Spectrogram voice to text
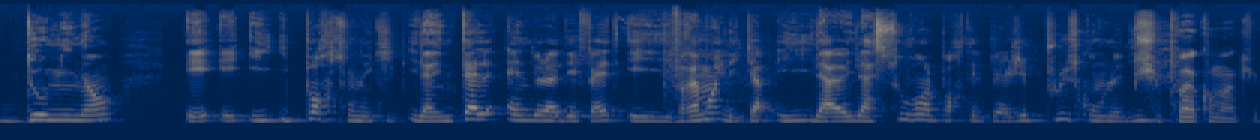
dominant et, et il, il porte son équipe. Il a une telle haine de la défaite et il- vraiment, il, est cap- il, a, il a souvent porté le PSG plus qu'on le Je dit. suis pas convaincu.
